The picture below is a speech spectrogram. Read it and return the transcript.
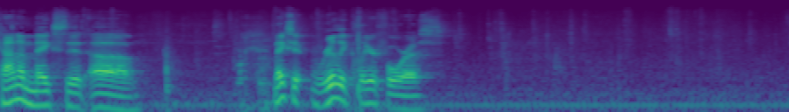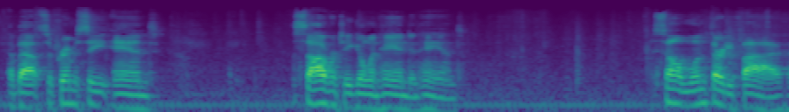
kind of makes it uh, makes it really clear for us about supremacy and sovereignty going hand in hand. Psalm 135.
